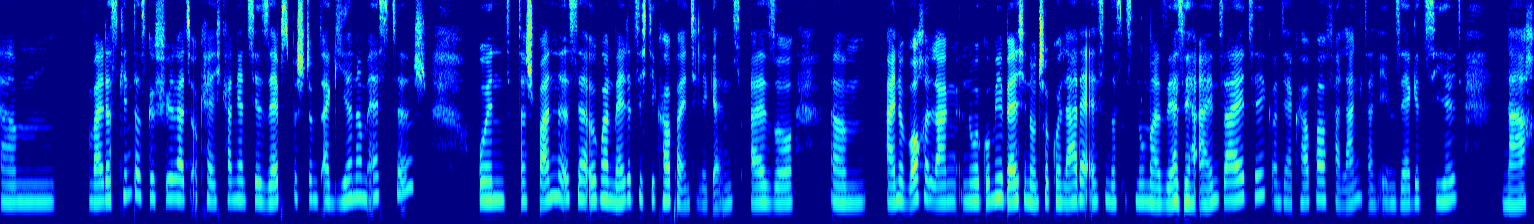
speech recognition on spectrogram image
Ähm, weil das Kind das Gefühl hat, okay, ich kann jetzt hier selbstbestimmt agieren am Esstisch. Und das Spannende ist ja, irgendwann meldet sich die Körperintelligenz. Also ähm, eine Woche lang nur Gummibärchen und Schokolade essen, das ist nun mal sehr, sehr einseitig und der Körper verlangt dann eben sehr gezielt nach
